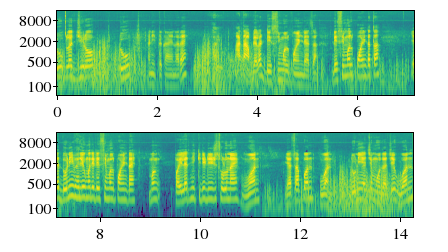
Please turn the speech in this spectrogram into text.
two plus zero two आणि इथं काय येणार आहे? फाईव्ह. आता आपल्याला डेसिमल पॉईंट द्यायचा. डेसिमल पॉईंट आता या दोन्ही व्हॅल्यूमध्ये डेसिमल पॉईंट आहे. मग पहिल्यातनी किती डिजिट सोडून आहे? वन. याचा पण वन. दोन्ही याचे मोजाचे one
